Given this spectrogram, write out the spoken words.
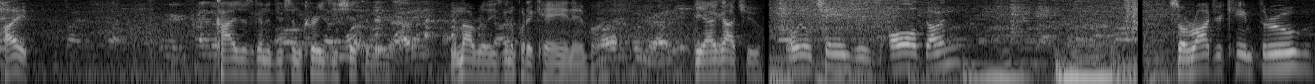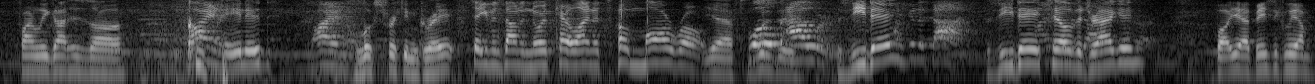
Hype. Kaiser's gonna do some crazy shit to this. Well, not really. He's gonna put a K in it, but yeah, I got you. Oil change is all done. So Roger came through. Finally got his uh coupe Fine. painted. Fine. Looks freaking great. Taking this down to North Carolina tomorrow. Yeah. 12 what is it? hours. Z Day. I'm gonna die. Z Day, Tail of the Dragon. But yeah, basically I'm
